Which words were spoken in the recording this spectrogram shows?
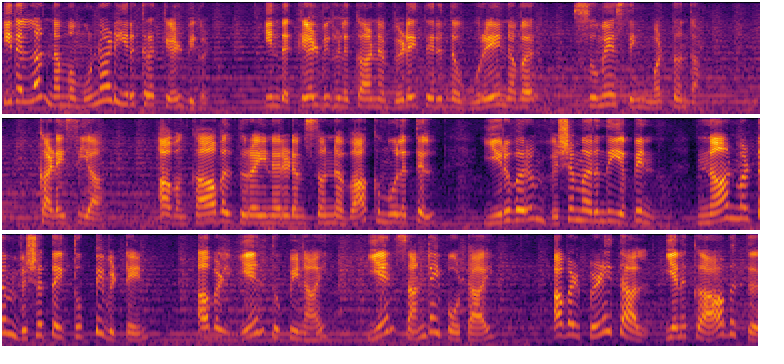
இதெல்லாம் நம்ம முன்னாடி இருக்கிற கேள்விகள். இந்த கேள்விகளுக்கான விடை தெரிந்த ஒரே நபர் சுமேர் சிங் மட்டும்தான். கடைசியா அவன் காவல்துறையினரிடம் சொன்ன வாக்குமூலத்தில் இருவரும் விஷம் அருந்திய பின் நான் மட்டும் விஷத்தை துப்பி விட்டேன் அவள் ஏன் துப்பினாய்? ஏன் சண்டை போட்டாய்? அவள் பிழைத்தால் எனக்கு ஆபத்து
